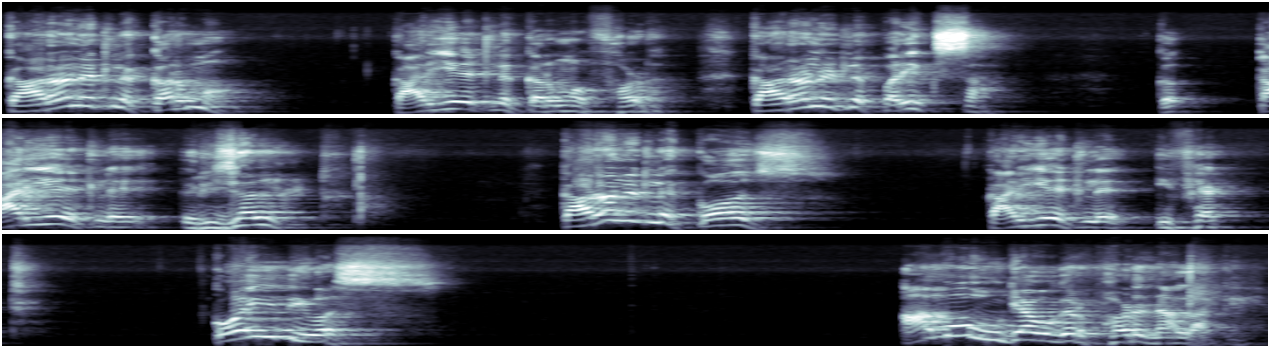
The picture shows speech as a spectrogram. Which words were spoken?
કારણ એટલે કર્મ, કાર્ય એટલે કર્મ ફળ. કારણ એટલે પરીક્ષા. કાર્ય એટલે રિઝલ્ટ. કારણ એટલે કોઝ. કાર્ય એટલે ઇફેક્ટ. કોઈ દિવસ આંબો ઉગ્યા વગર ફળ ના લાગે.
